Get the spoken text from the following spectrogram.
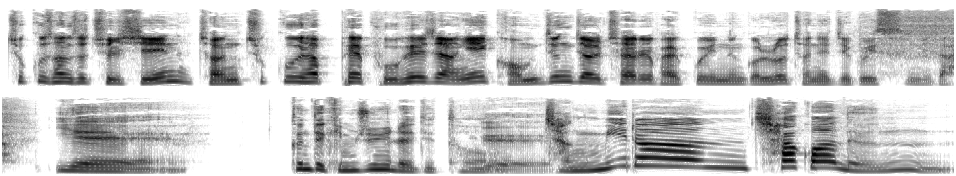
축구 선수 출신 전 축구협회 부회장이 검증 절차를 밟고 있는 걸로 전해지고 있습니다. 예. 근데 김준일 에디터, 예. 장미란 차관은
